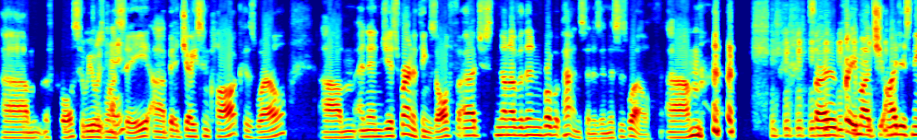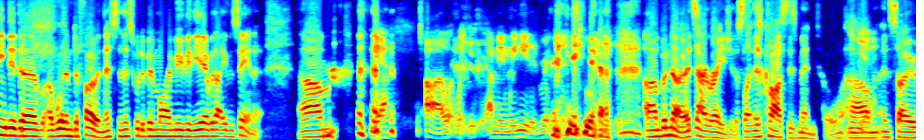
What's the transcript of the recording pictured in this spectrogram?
Um, of course, so we always want to see uh, a bit of Jason Clarke as well. Um, and then just rounding things off, uh, just none other than Robert Pattinson is in this as well. Um, so pretty much, I just needed a, a Willem Dafoe in this, and this would have been my movie of the year without even seeing it. Um, yeah oh, i mean we needed richard needed. yeah, um, but no, it's outrageous. Like this cast is mental, um, Yeah. and so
